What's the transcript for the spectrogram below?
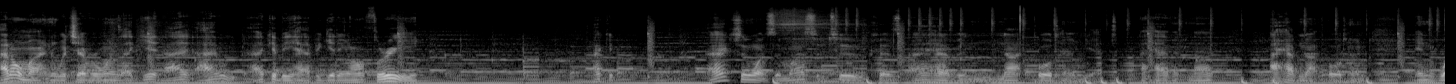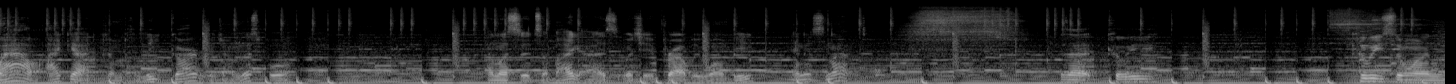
I don't mind whichever ones I get. I I I could be happy getting all three. I could. I actually want Zamasu too because I haven't not pulled him yet. I haven't not. I have not pulled him. And wow, I got complete garbage on this pull. Unless it's a buy guys, which it probably won't be, and it's not. Is that Kui? Kui's the one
